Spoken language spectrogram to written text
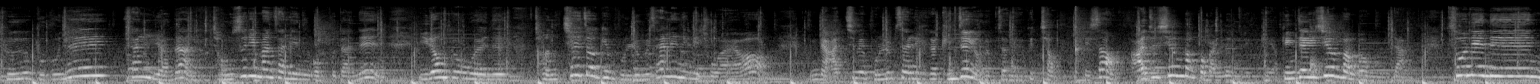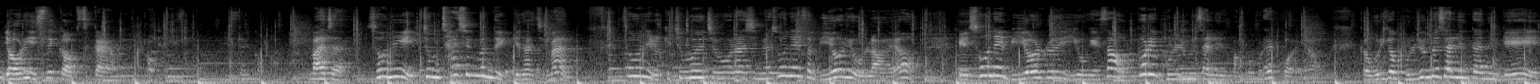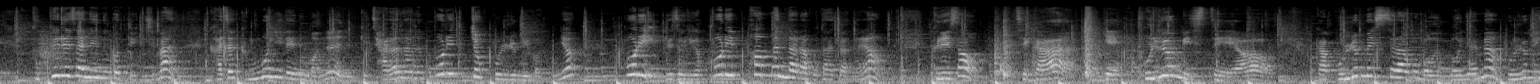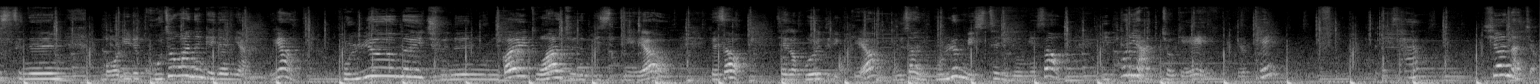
그 부분을 살리려면 정수리만 살리는 것보다는 이런 경우에는 전체적인 볼륨을 살리는 게 좋아요. 근데 아침에 볼륨 살리기가 굉장히 어렵잖아요. 그쵸? 그래서 아주 쉬운 방법 알려드릴게요. 굉장히 쉬운 방법입니다. 손에는 열이 있을까 없을까요? 어, 있을 것 같아요. 맞아요. 손이 좀 차신 분도 있긴 하지만 손이 이렇게 주물주물 하시면 손에서 미열이 올라와요. 예, 손의 미열을 이용해서 뿌리 볼륨을 살리는 방법을 할 거예요. 그러니까 우리가 볼륨을 살린다는 게 부피를 살리는 것도 있지만 가장 근본이 되는 거는 이렇게 자라나는 뿌리 쪽 볼륨이거든요. 뿌리. 그래서 우리가 뿌리 펌 한다라고도 하잖아요. 그래서 제가 이게 볼륨 미스트예요. 그러니까 볼륨 미스트라고 뭐, 뭐냐면 볼륨 미스트는 머리를 고정하는 개념이 아니고요. 볼륨을 주는 걸 도와주는 미스트예요. 그래서 제가 보여드릴게요. 우선 이 볼륨 미스트 를 이용해서 이 뿌리 안쪽에 이렇게 싹 시원하죠?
